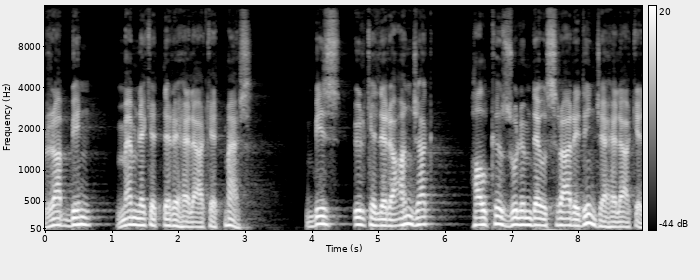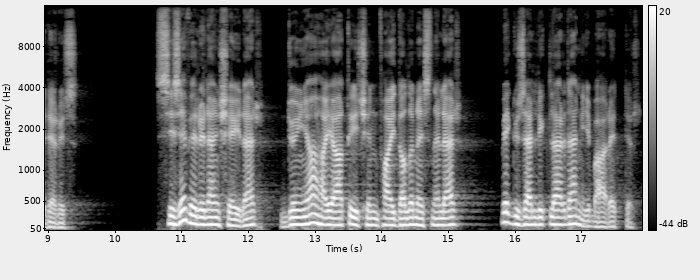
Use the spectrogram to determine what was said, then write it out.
Rabbin memleketleri helak etmez. Biz ülkeleri ancak halkı zulümde ısrar edince helak ederiz. Size verilen şeyler, dünya hayatı için faydalı nesneler ve güzelliklerden ibarettir.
